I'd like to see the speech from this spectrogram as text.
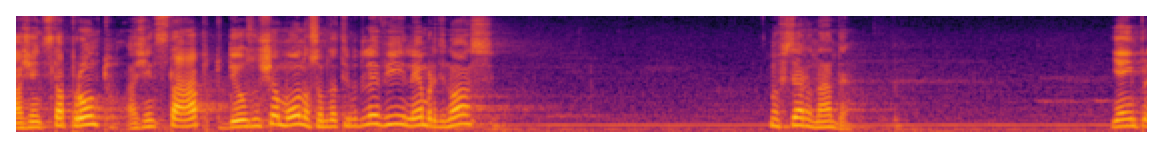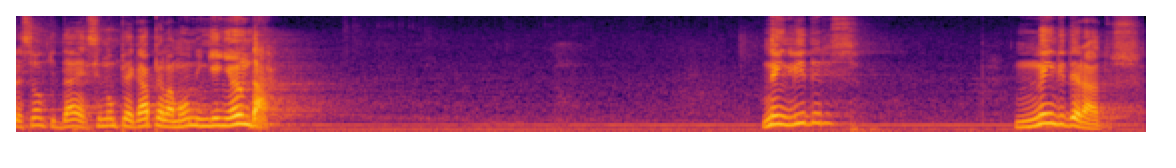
A gente está pronto, a gente está apto, Deus nos chamou, nós somos da tribo de Levi, lembra de nós? Não fizeram nada. E a impressão que dá é: se não pegar pela mão, ninguém anda. Nem líderes, nem liderados.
